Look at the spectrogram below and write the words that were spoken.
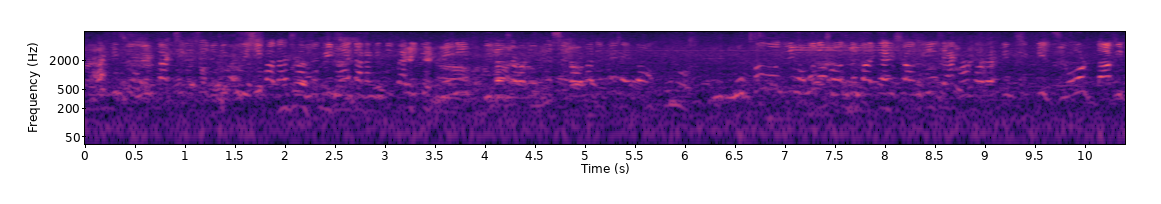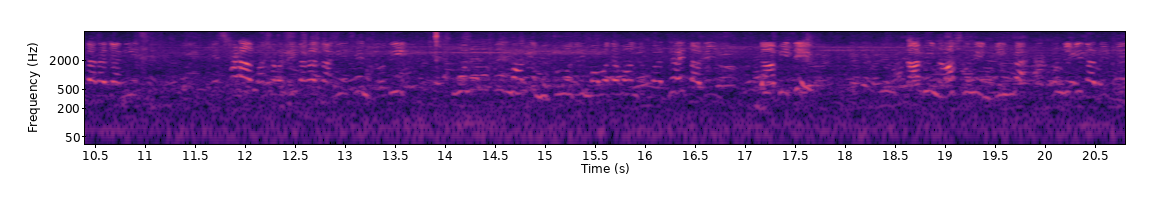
তারা কিন্তু উইল কার্ড ছেড়েছে যদি পুলিশি বাধার সম্মুখীন হয় তারা কিন্তু ব্যারিকেড ভেঙে বিধানসভার উদ্দেশ্যে রওনা দেবেন এবং মুখ্যমন্ত্রী মমতা বন্দ্যোপাধ্যায়ের সঙ্গে দেখা করার কিন্তু একটি জোর দাবি তারা জানিয়েছেন। এছাড়া পাশাপাশি তারা জানিয়েছেন যদি কোনো রকম ভাবে মুখ্যমন্ত্রী মমতা বন্দ্যোপাধ্যায় তাদের দাবিতে দাবি না শোনেন কিংবা এখন যদি তাদেরকে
